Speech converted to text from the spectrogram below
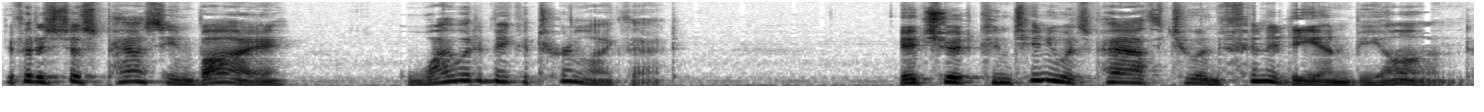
If it is just passing by, why would it make a turn like that? It should continue its path to infinity and beyond.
